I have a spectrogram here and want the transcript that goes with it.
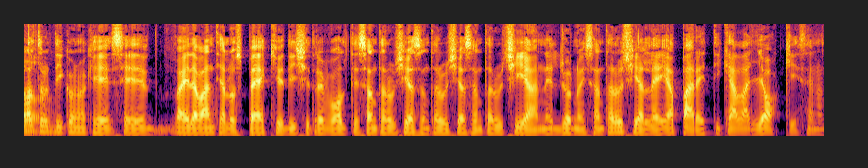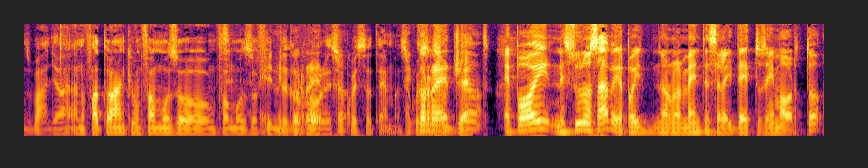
l'altro dicono che se vai davanti allo specchio e dici tre volte Santa Lucia, Santa Lucia, Santa Lucia, nel giorno di Santa Lucia lei appare e ti cava gli occhi, se non sbaglio. Hanno fatto anche un famoso, un famoso Sì, film dell'orrore corretto. su questo tema, su È questo corretto. soggetto. E poi nessuno sa, perché poi normalmente se l'hai detto sei morto,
